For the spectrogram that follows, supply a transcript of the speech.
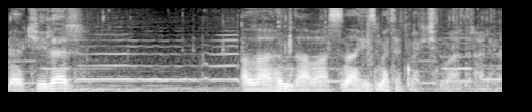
Mevkiler Allah'ın davasına hizmet etmek için vardır Halime.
